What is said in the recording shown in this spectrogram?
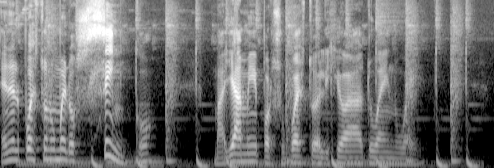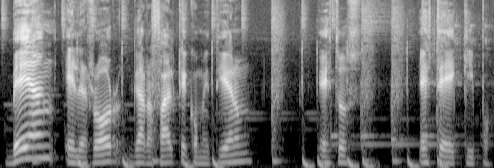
en el puesto número 5, Miami, por supuesto, eligió a Dwayne Wade. Vean el error garrafal que cometieron estos, este equipo.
